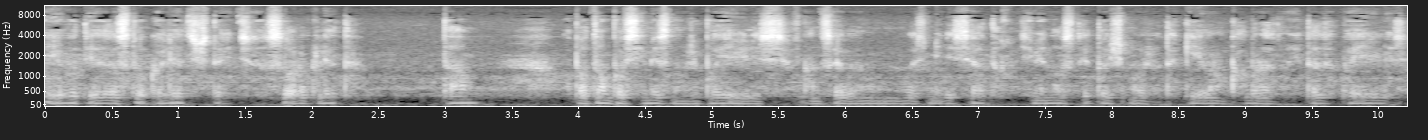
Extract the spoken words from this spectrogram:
и вот я за столько лет, считайте, за 40 лет там, а потом повсеместно уже появились в конце 80-х, 90-е точно уже такие рамкообразные унитазы появились.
